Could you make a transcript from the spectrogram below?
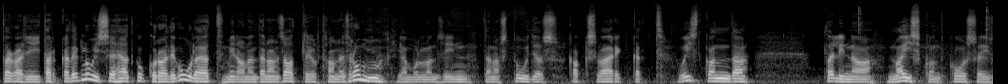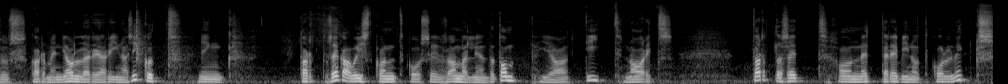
tagasi Tarkade klubisse, head Kuku raadio kuulajad, mina olen tänane saatejuht Hannes Rumm ja mul on siin täna stuudios kaks väärikat võistkonda, Tallinna naiskond koosseisus Karmen Joller ja Riina Sikkut ning Tartu segavõistkond koosseisus Anna-Linda Tomp ja Tiit Naarits tartlased on ette rebinud kolm-üks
